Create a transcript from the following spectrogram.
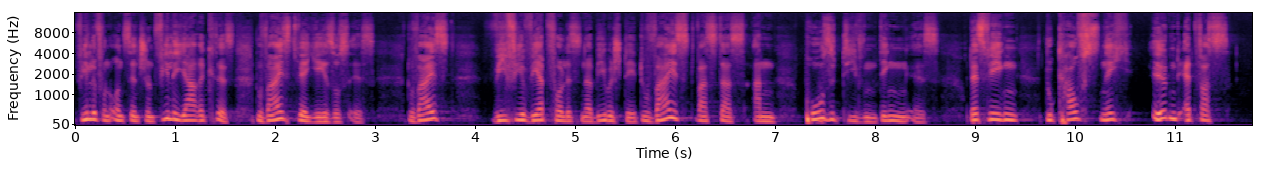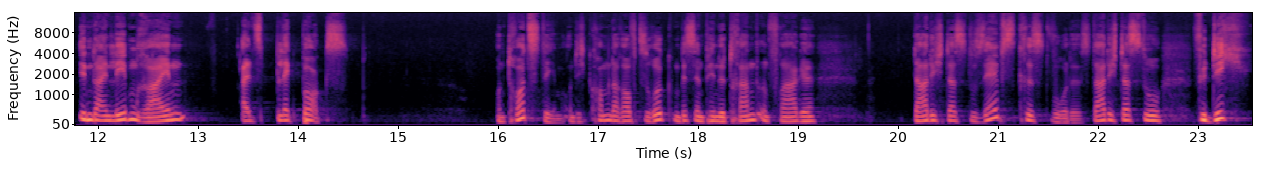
viele von uns sind schon viele Jahre Christ. Du weißt, wer Jesus ist. Du weißt, wie viel Wertvolles in der Bibel steht. Du weißt, was das an positiven Dingen ist. Deswegen, du kaufst nicht irgendetwas in dein Leben rein als Blackbox. Und trotzdem, und ich komme darauf zurück, ein bisschen penetrant und frage, dadurch, dass du selbst Christ wurdest, dadurch, dass du für dich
